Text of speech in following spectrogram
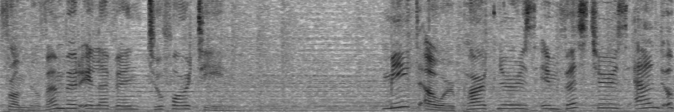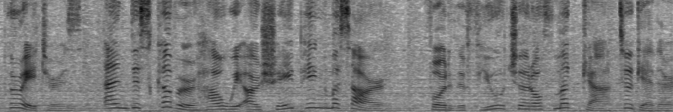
from November 11 to 14. Meet our partners, investors, and operators and discover how we are shaping Masar for the future of Mecca together.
